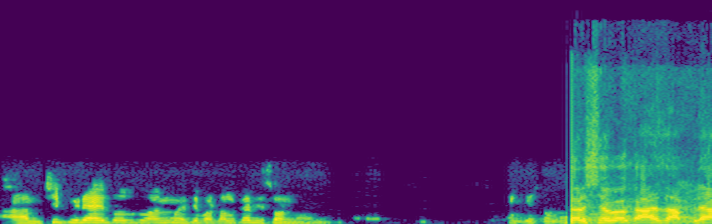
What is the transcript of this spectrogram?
आमची पिढी आहे तो आम्ही मोहिते पाटील कधी सोडणार तर थँक्यू नगरसेवक आज आपल्या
